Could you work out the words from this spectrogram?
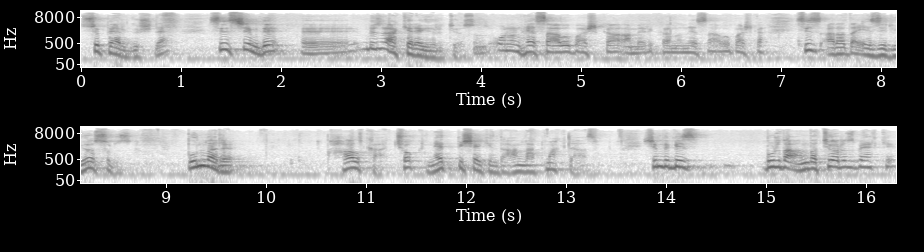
süper güçle siz şimdi e, müzakere yürütüyorsunuz. Onun hesabı başka, Amerika'nın hesabı başka. Siz arada eziliyorsunuz. Bunları halka çok net bir şekilde anlatmak lazım. Şimdi biz burada anlatıyoruz belki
